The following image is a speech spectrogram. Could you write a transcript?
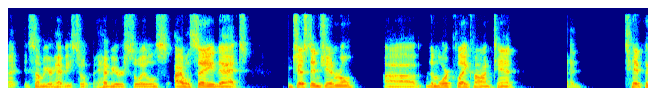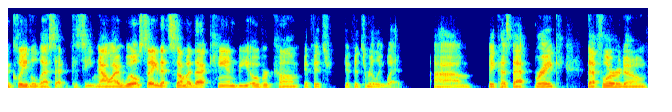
uh, some of your heavy so, heavier soils. I will say that just in general, uh, the more clay content, typically the less efficacy. Now, I will say that some of that can be overcome if it's if it's really wet, um, because that Brake, that fluridone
